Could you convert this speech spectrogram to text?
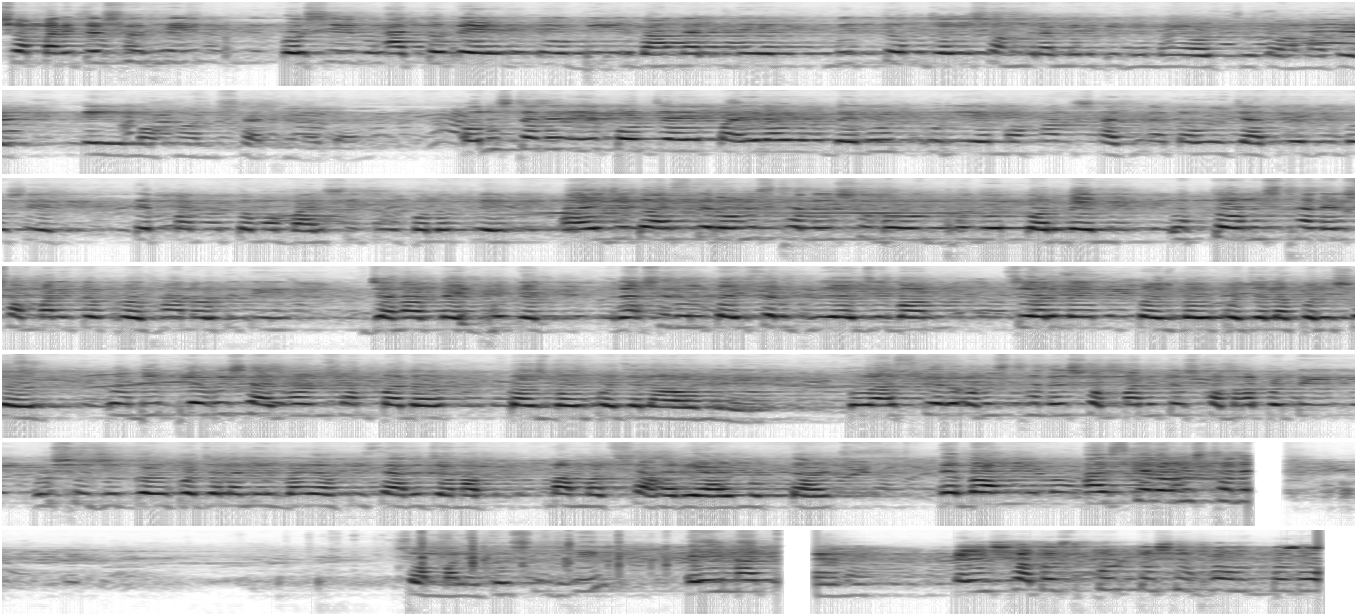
সম্মানিত সুধী অসীম আত্মত্যাগ ও বীর বাঙালিদের মৃত্যুঞ্জয়ী সংগ্রামের বিনিময়ে অর্জিত আমাদের এই মহান স্বাধীনতা। অনুষ্ঠানের এ পর্যায়ে পায়রাউর বেলুন উড়িয়ে মহান স্বাধীনতা ও জাতীয় দিবসের তেপ্পান্নতম বার্ষিকী উপলক্ষে আয়োজিত আজকের অনুষ্ঠানের শুভ উদ্বোধন করবেন উক্ত অনুষ্ঠানের সম্মানিত প্রধান অতিথি জনাব অ্যাডভোকেট রাশিদুল কাইসার ভূয়া জীবন চেয়ারম্যান কসবা উপজেলা পরিষদ ও বিপ্লবী সাধারণ সম্পাদক কসবা উপজেলা আওয়ামী লীগ। ও আজকের অনুষ্ঠানের সম্মানিত সভাপতি ও সুযোগ্য উপজেলা নির্বাহী অফিসার জনাব মোহাম্মদ শাহরিয়ার মুক্তার এবং আজকের অনুষ্ঠানে সম্মানিত সুধী। এই মাত্র এই স্বতঃস্ফূর্ত শুভ উদ্বোধন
